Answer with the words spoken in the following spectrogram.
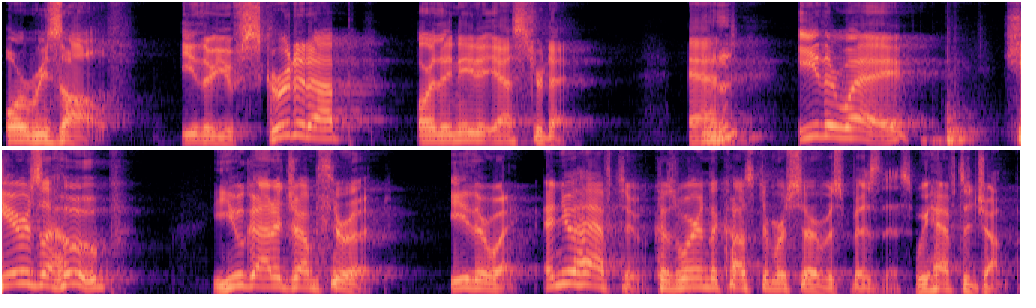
or resolve. Either you've screwed it up or they need it yesterday. And mm-hmm Either way, here's a hoop. You got to jump through it. Either way. And you have to because we're in the customer service business. We have to jump.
